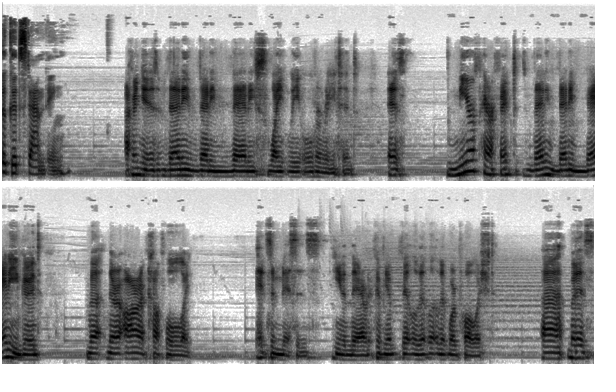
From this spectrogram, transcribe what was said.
a good standing? I think it is very, very, very slightly overrated. It's near perfect. It's very, very, very good, but there are a couple like hits and misses here and there, and it could be a bit, little, bit, little bit more polished. Uh, but it's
